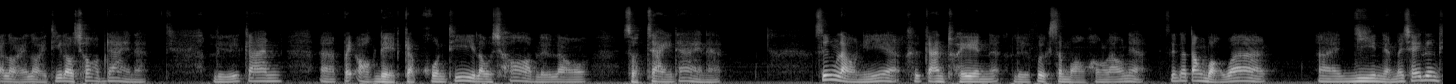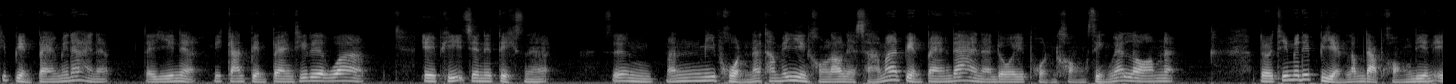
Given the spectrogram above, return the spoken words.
อร่อยๆที่เราชอบได้นะหรือการไปออกเดทกับคนที่เราชอบหรือเราสนใจได้นะ ซึ่งเหล่านี้คือการเทรนหรือฝึกสมองของเราเนี่ยซึ่งก็ต้องบอกว่ายีนเนี่ยไม่ใช่เรื่องที่เปลี่ยนแปลงไม่ได้นะแต่ยีนเนี่ยมีการเปลี่ยนแปลงที่เรียกว่า epigenetics นะฮะ ซึ่งมันมีผลนะทำให้ยีนของเราเนี่ยสามารถเปลี่ยนแปลงได้นะโดยผลของสิ่งแวดล้อมนะโดยที่ไม่ได้เปลี่ยนลำดับของ DNA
